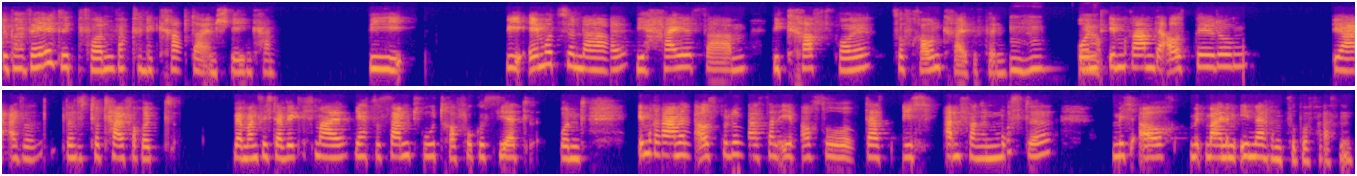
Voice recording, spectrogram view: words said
überwältigt von, was für eine Kraft da entstehen kann. Wie, wie emotional, wie heilsam, wie kraftvoll so Frauenkreise sind. Mhm. Ja. Und im Rahmen der Ausbildung, ja, also das ist total verrückt, wenn man sich da wirklich mal ja zusammentut, darauf fokussiert. Und im Rahmen der Ausbildung war es dann eben auch so, dass ich anfangen musste, mich auch mit meinem Inneren zu befassen.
